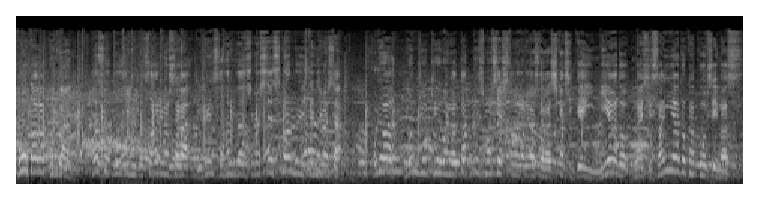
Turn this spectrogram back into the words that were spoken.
クォーターバック2番パスを投じに下がりましたがディフェンス判断しましてスクランブルに転じましたこれは49番がタックルしまして仕留められましたがしかしゲイン2ヤードないし3ヤード確保しています。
